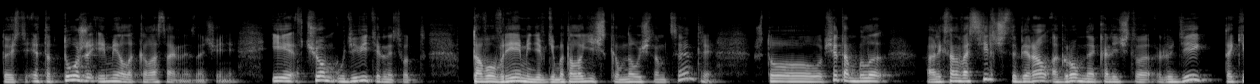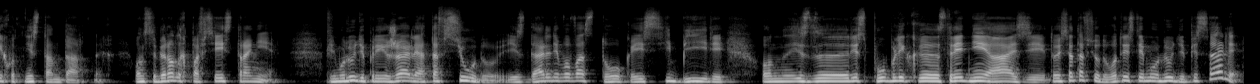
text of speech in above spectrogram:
То есть это тоже имело колоссальное значение. И в чем удивительность вот того времени в гематологическом научном центре, что вообще там было Александр Васильевич собирал огромное количество людей, таких вот нестандартных. Он собирал их по всей стране. К нему люди приезжали отовсюду, из Дальнего Востока, из Сибири, он из э, республик э, Средней Азии, то есть отовсюду. Вот если ему люди писали,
